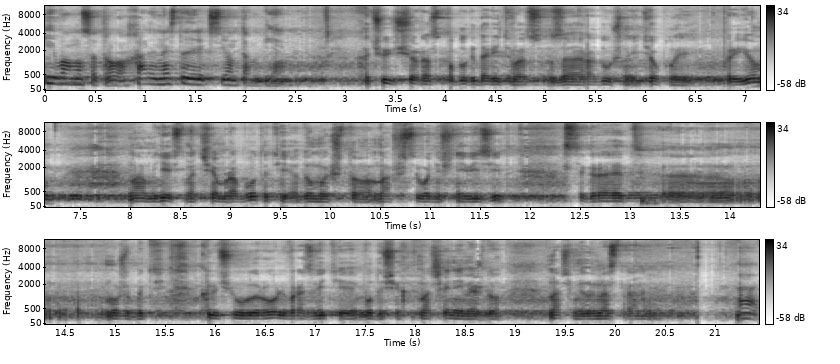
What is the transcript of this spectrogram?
y vamos a trabajar en esta dirección también. Хочу еще раз поблагодарить вас за радушный и теплый прием. Нам есть над чем работать, и я думаю, что наш сегодняшний визит сыграет, э, может быть, ключевую роль в развитии будущих отношений между нашими двумя странами. Ah,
